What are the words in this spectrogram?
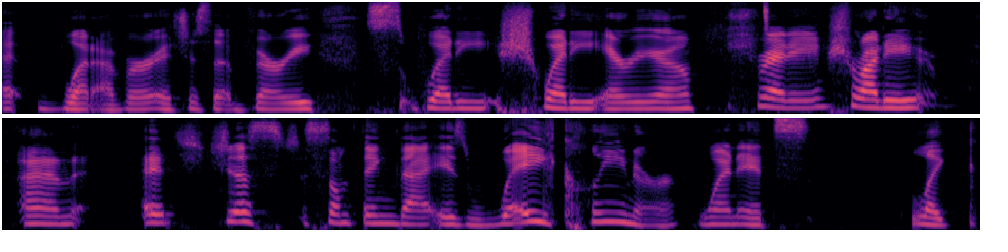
uh, whatever it's just a very sweaty sweaty area Shreddy. shreddy and it's just something that is way cleaner when it's like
